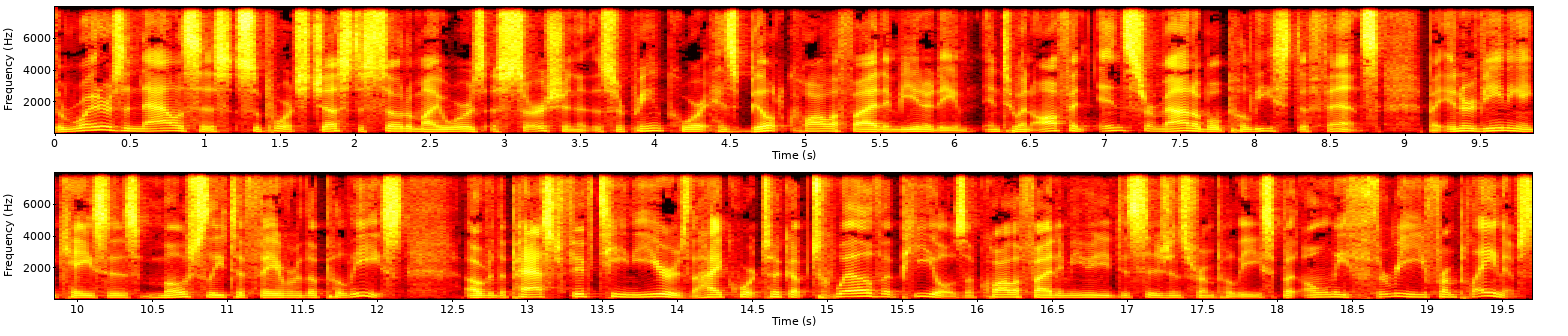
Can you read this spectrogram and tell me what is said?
The Reuters analysis supports Justice Sotomayor's assertion that the Supreme Court has built qualified immunity into an often insurmountable police defense by intervening in cases mostly to favor the police. Over the past 15 years, the High Court took up 12 appeals of qualified immunity decisions from police, but only three from plaintiffs,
